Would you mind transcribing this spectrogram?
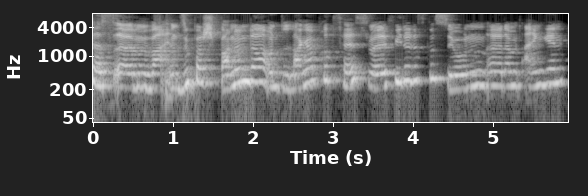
Das ähm, war ein super spannender und langer Prozess, weil viele Diskussionen äh, damit eingehen,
